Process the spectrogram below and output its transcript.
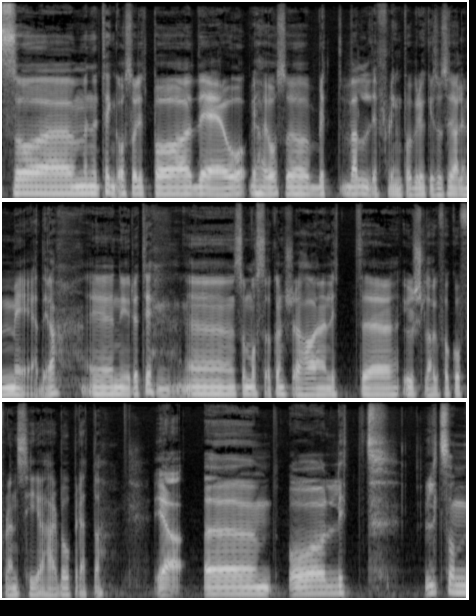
så, men jeg tenker også litt på det er jo, Vi har jo også blitt veldig flinke på å bruke sosiale medier i nyere tid. Mm. Uh, som også kanskje har en litt uh, utslag for hvorfor den sida her ble oppretta. Ja, uh, og litt, litt sånn,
